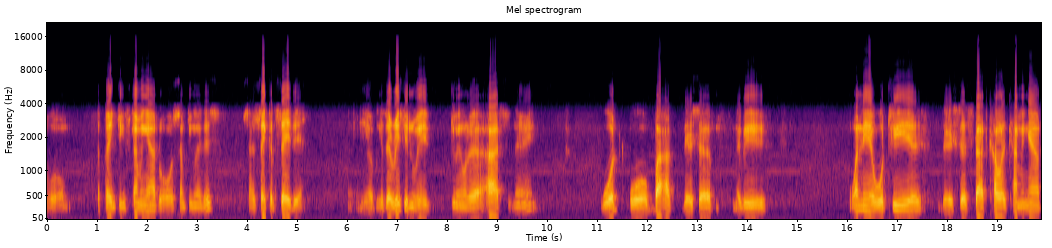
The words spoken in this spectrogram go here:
or the painting's coming out or something like this. So they can stay there. You know, because the reason we're doing all the arts, eh, wood or bark, there's a maybe one year or two years, there's a start color coming out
